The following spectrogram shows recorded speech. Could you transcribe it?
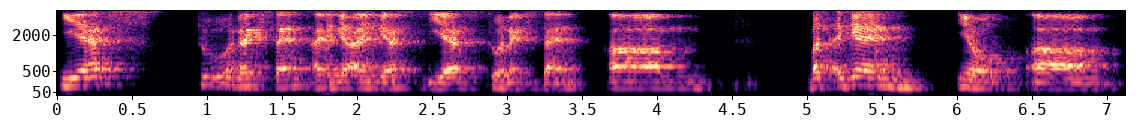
Yes, to an extent. I, I guess yes, to an extent. Um, but again, you know, um,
